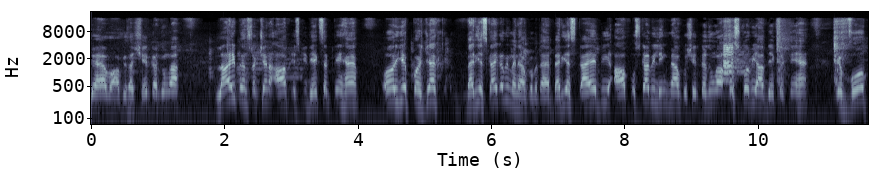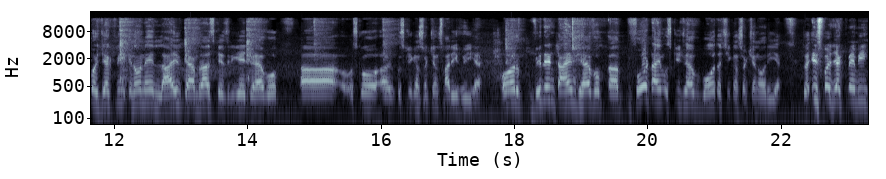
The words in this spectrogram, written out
जो है वो आपके साथ शेयर कर दूँगा। लाइव कंस्ट्रक्शन आप इसकी देख सकते हैं और ये प्रोजेक्ट बैरियर स्काई का भी मैंने आपको बताया, बैरियर स्काई भी आप, उसका भी लिंक मैं आपको शेयर कर दूँगा, उसको भी आप देख सकते हैं। कि वो प्रोजेक्ट भी इन्होंने लाइव कैमराज के ज़रिए जो है वो उसको उसकी कंस्ट्रक्शन सारी हुई है। और विद इन टाइम जो है वो बिफोर टाइम उसकी जो है वो बहुत अच्छी कंस्ट्रक्शन हो रही है। तो इस प्रोजेक्ट में भी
